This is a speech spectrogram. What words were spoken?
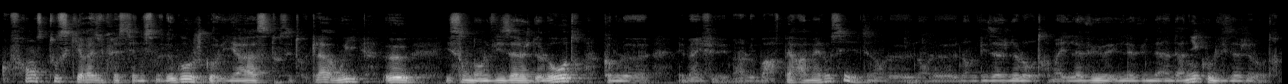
en France, tout ce qui reste du christianisme de gauche, Goliath, tous ces trucs-là, oui, eux, ils sont dans le visage de l'autre, comme le, eh ben, fait, ben, le brave père Amel aussi, il était dans le, dans le, dans le visage de l'autre. Ben, il l'a vu, il l'a vu un dernier coup, le visage de l'autre.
